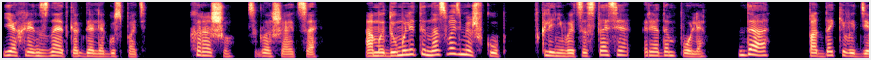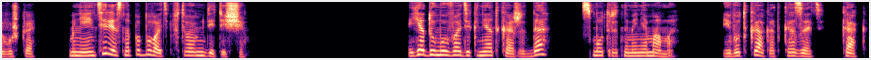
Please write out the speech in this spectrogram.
я хрен знает, когда лягу спать. Хорошо, соглашается. А мы думали, ты нас возьмешь в куб. Вклинивается Стася рядом поля. Да, поддакивает девушка. Мне интересно побывать в твоем детище. Я думаю, Вадик не откажет, да? Смотрит на меня мама. И вот как отказать? Как?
